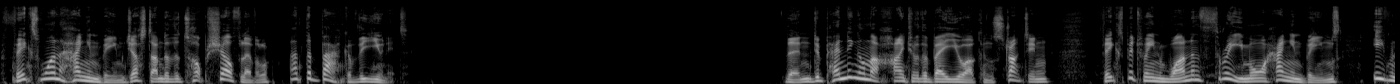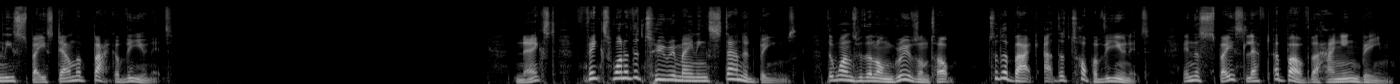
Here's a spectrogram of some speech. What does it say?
fix one hanging beam just under the top shelf level at the back of the unit. Then, depending on the height of the bay you are constructing, fix between one and three more hanging beams evenly spaced down the back of the unit. Next, fix one of the two remaining standard beams, the ones with the long grooves on top, to the back at the top of the unit, in the space left above the hanging beam.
